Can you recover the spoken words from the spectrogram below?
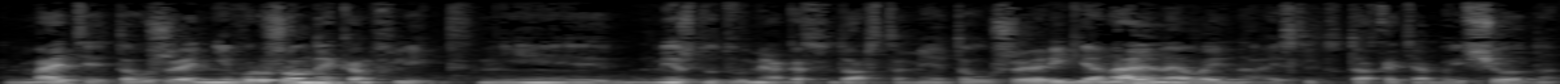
Понимаете, это уже не вооруженный конфликт не между двумя государствами, это уже региональная война, если туда хотя бы еще одна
